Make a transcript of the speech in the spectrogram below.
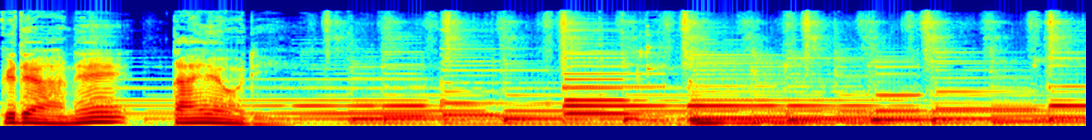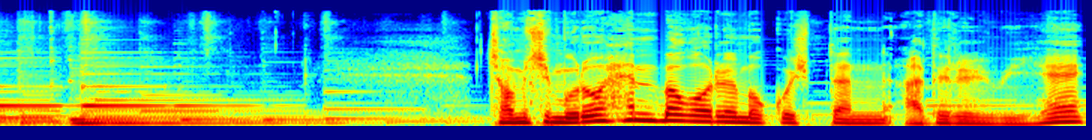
그대 안의 다이어리 점심으로 햄버거를 먹고 싶다는 아들을 위해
